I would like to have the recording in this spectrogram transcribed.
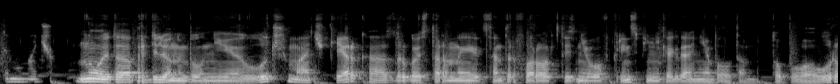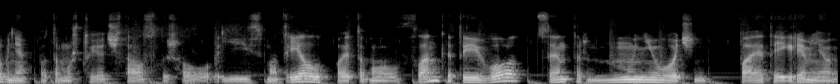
этому матчу. Ну, это определенно был не лучший матч Керка, а с другой стороны, центр форвард из него, в принципе, никогда не был там топового уровня, потому что я читал, слышал и смотрел, поэтому фланг это его, центр, ну, не очень по этой игре мне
